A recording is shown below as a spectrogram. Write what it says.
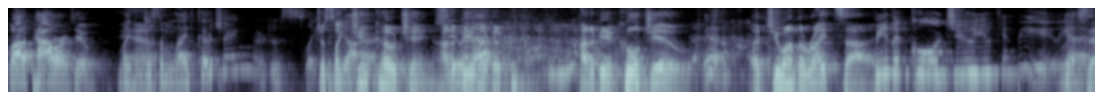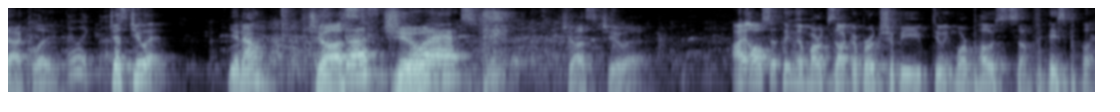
A lot of power, too. Like Yeah. just some life coaching, or just like Just like PR? Jew coaching, how to be it like up? a mm-hmm. how to be a cool Jew. Yeah. A Jew on the right side. Be the cool Jew you can be. Yeah. Exactly. I like that. Just Jew it. You know? Just, Just Jew do it. Just Jew it. I also think that Mark Zuckerberg should be doing more posts on Facebook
